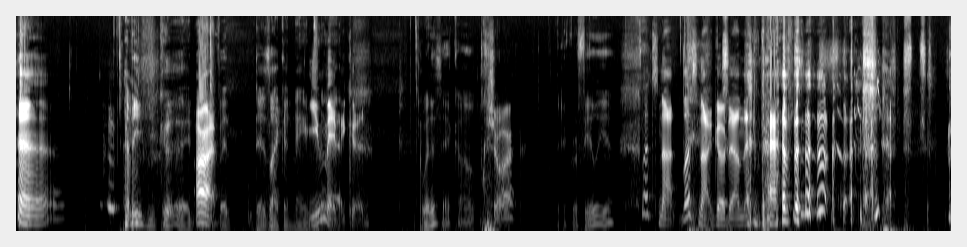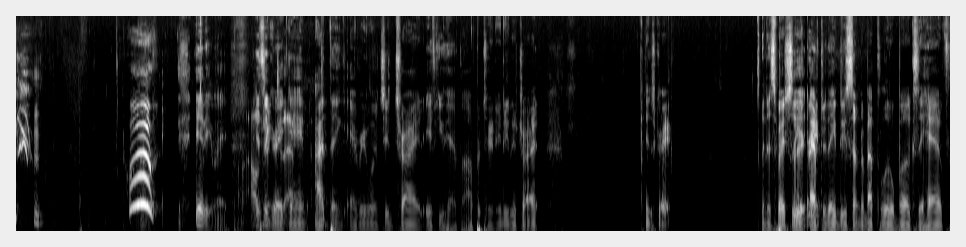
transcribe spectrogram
I mean, you could. All right. but there's like a name. for You maybe that. could. What is that called? Sure. Necrophilia. Let's not let's not go down that path. Woo! Anyway, I'll it's a great game. I think everyone should try it if you have the opportunity to try it. It's great. And especially after they do something about the little bugs, they have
